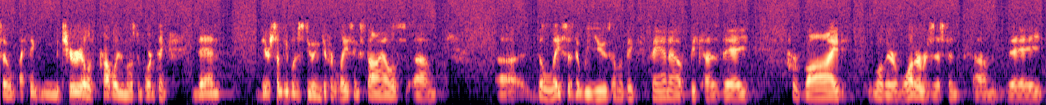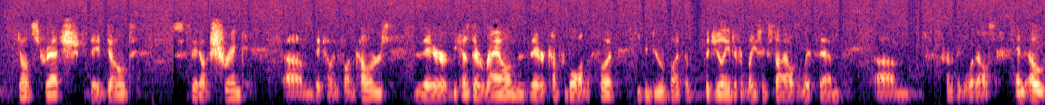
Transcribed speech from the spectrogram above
so I think material is probably the most important thing. Then there's some people just doing different lacing styles. Um, uh, the laces that we use, I'm a big fan of because they provide, well, they're water resistant. Um, they don't stretch. They don't, they don't shrink. Um, they come in fun colors. They're because they're round. They're comfortable on the foot. You can do a, bunch, a bajillion different lacing styles with them. Um, trying to think what else. And oh,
